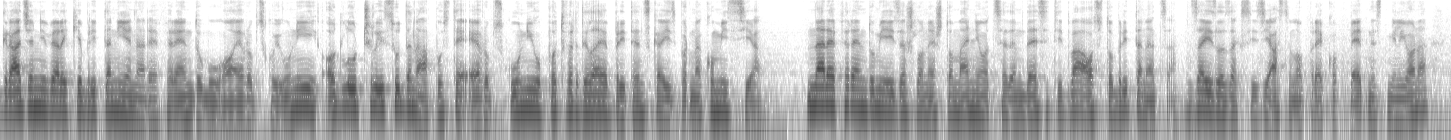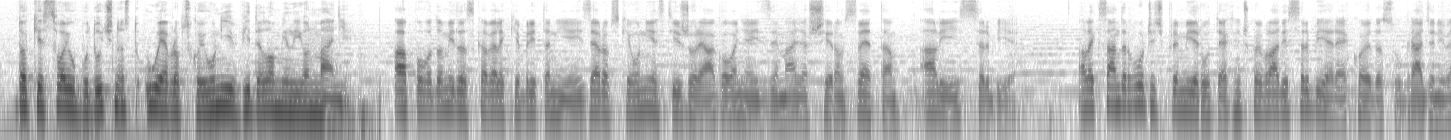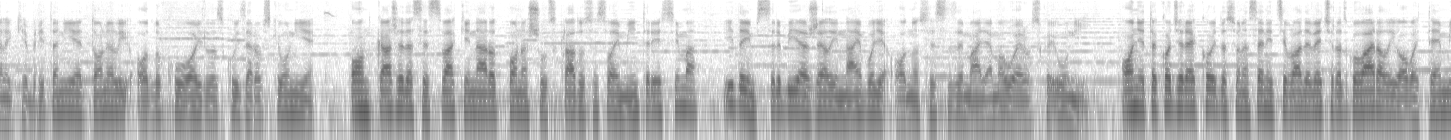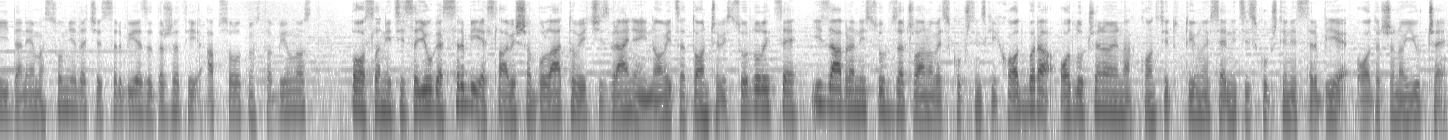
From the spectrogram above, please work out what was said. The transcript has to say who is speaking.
Speaker 1: Građani Velike Britanije na referendumu o Evropskoj uniji odlučili su da napuste Evropsku uniju, potvrdila je Britanska izborna komisija. Na referendum je izašlo nešto manje od 72% Britanaca. Za izlazak se izjasnilo preko 15 miliona, dok je svoju budućnost u Evropskoj uniji videlo milion manje. A povodom izlaska Velike Britanije iz Evropske unije stižu reagovanja iz zemalja širom sveta, ali i iz Srbije. Aleksandar Vučić, premijer u tehničkoj vladi Srbije, rekao je da su građani Velike Britanije doneli odluku o izlasku iz Europske unije. On kaže da se svaki narod ponaša u skladu sa svojim interesima i da im Srbija želi najbolje odnose sa zemaljama u Europskoj uniji. On je također rekao i da su na sednici vlade već razgovarali o ovoj temi i da nema sumnje da će Srbije zadržati apsolutnu stabilnost. Poslanici sa juga Srbije Slaviša Bulatović iz Vranja i Novica Tončevi Surdulice izabrani su za članove skupštinskih odbora, odlučeno je na konstitutivnoj sednici Skupštine Srbije održano juče.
